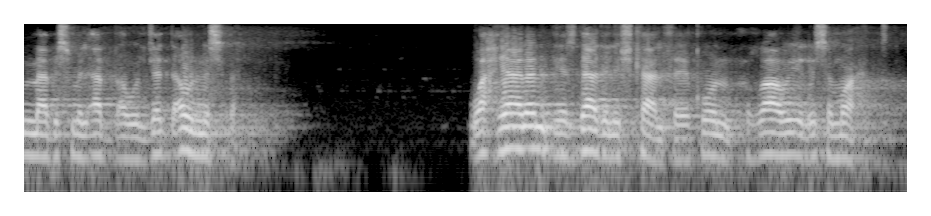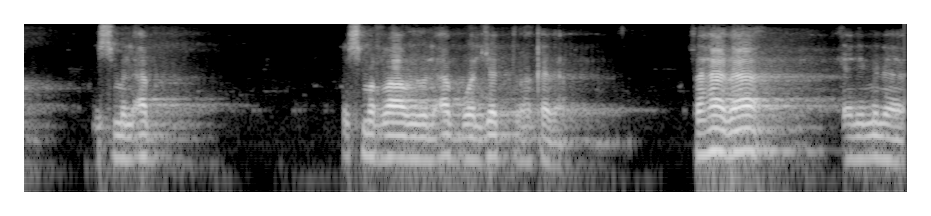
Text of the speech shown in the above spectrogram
إما باسم الأب أو الجد أو النسبة. وأحيانا يزداد الإشكال فيكون الراوي الاسم واحد اسم الأب اسم الراوي والأب والجد وهكذا. فهذا يعني من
